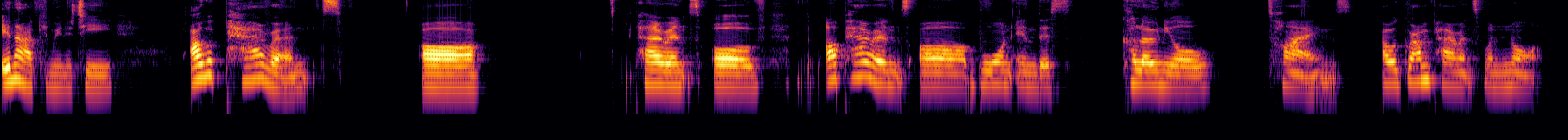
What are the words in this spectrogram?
in our community, our parents are parents of our parents are born in this colonial times. Our grandparents were not.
